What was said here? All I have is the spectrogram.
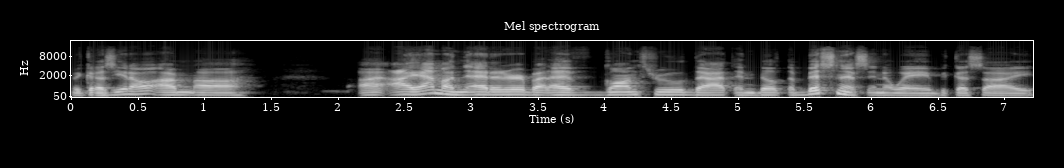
because you know i'm uh I, I am an editor, but I've gone through that and built a business in a way because I,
